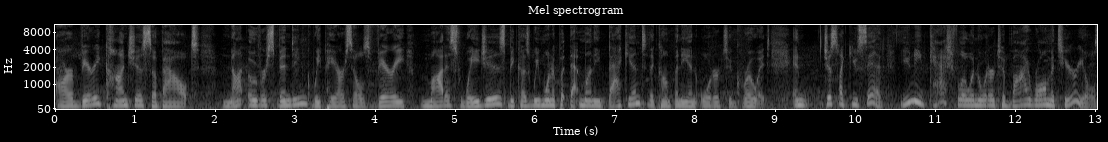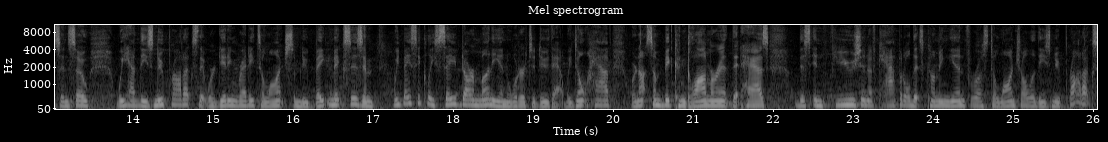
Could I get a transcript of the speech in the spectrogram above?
are very conscious about not overspending. We pay ourselves very modest wages because we want to put that money back into the company in order to grow it. And just like you said, you need cash flow in order to buy raw materials. And so we have these new products that we're getting ready to launch, some new bake mixes, and we basically saved our money in order to do that. We don't have, we're not some big conglomerate that has this infusion of capital that's coming in for us to launch all of these new products.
